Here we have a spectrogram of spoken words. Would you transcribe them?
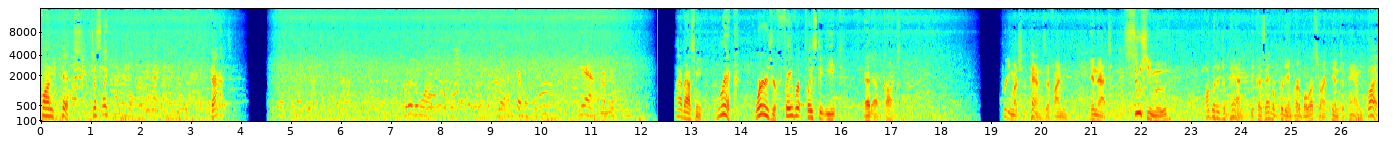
fun pics, just like that. Yeah, perfect. Yeah, perfect. have asked me, Rick, where is your favorite place to eat at Epcot? Pretty much depends. If I'm in that sushi mood, I'll go to Japan because they have a pretty incredible restaurant in Japan. But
